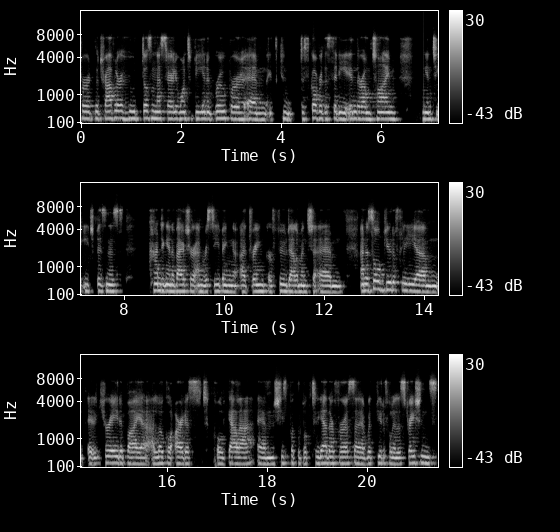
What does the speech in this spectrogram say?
for the traveler who doesn't necessarily want to be in a group or um, can discover the city in their own time into each business handing in a voucher and receiving a drink or food element. Um, and it's all beautifully um, uh, curated by a, a, local artist called Gala. Um, she's put the book together for us uh, with beautiful illustrations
